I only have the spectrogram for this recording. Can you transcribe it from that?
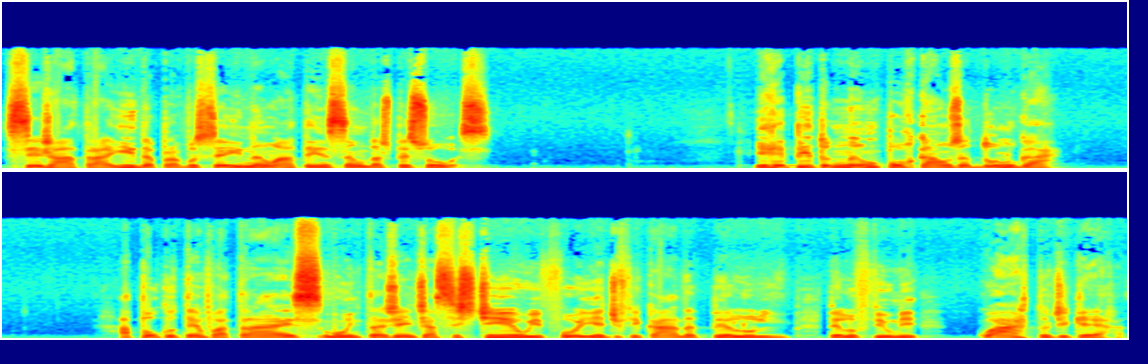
seja atraída para você e não a atenção das pessoas. E repito, não por causa do lugar. Há pouco tempo atrás, muita gente assistiu e foi edificada pelo, pelo filme Quarto de Guerra.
